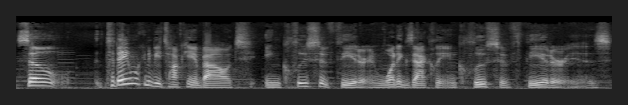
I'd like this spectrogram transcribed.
So, today we're going to be talking about inclusive theater and what exactly inclusive theater is,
